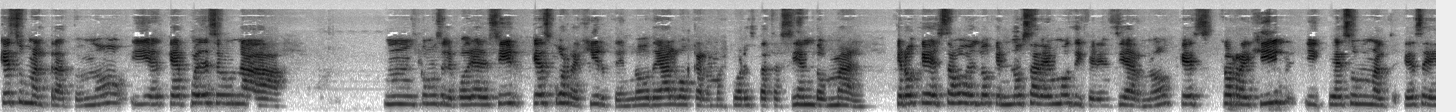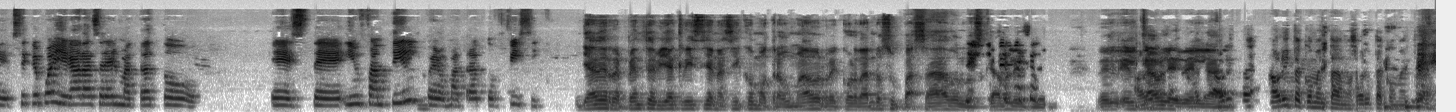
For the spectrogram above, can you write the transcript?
que es un maltrato, ¿no? Y es que puede ser una, mm, ¿cómo se le podría decir? Que es corregirte, ¿no? De algo que a lo mejor estás haciendo mal. Creo que eso es lo que no sabemos diferenciar, ¿no? Que es corregir y que es un mal, que se, que puede llegar a ser el maltrato este, infantil, pero maltrato físico ya de repente vi a Cristian así como traumado, recordando su pasado, los cables del el cable de la. Ahorita, comentamos, ahorita comentamos.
